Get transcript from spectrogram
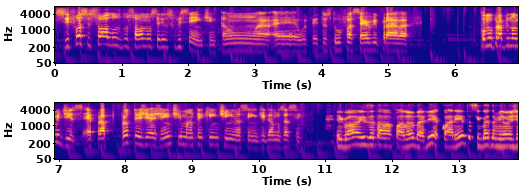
se fosse só a luz do sol não seria o suficiente. Então é, é o efeito estufa serve para como o próprio nome diz, é para proteger a gente e manter quentinho, assim, digamos assim. Igual a Isa tava falando ali, 40, 50 milhões de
